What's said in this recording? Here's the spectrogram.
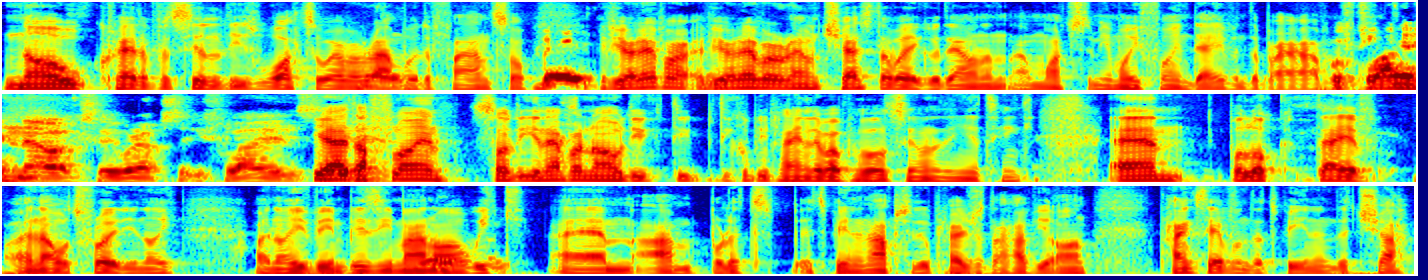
no credit facilities whatsoever around with the fans. So if you're ever if you're ever around Chester way, go down and, and watch them. You might find Dave in the bar. We're flying now. Actually, we're absolutely flying. So yeah, they're flying. So you never know. They, they, they could be playing Liverpool sooner than you think. Um, but look, Dave, I know it's Friday night. I know you've been busy man all week, um, um, but it's it's been an absolute pleasure to have you on. Thanks everyone that's been in the chat,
